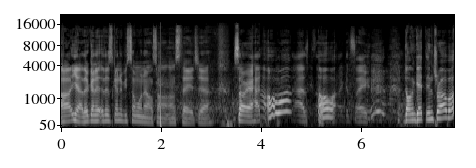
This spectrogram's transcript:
Uh, yeah, they're gonna. There's gonna be someone else on, on stage. Yeah. Sorry, I had to Oh, what? ask. Oh, I could say. don't get in trouble.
